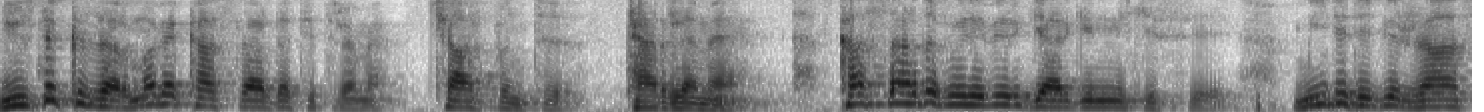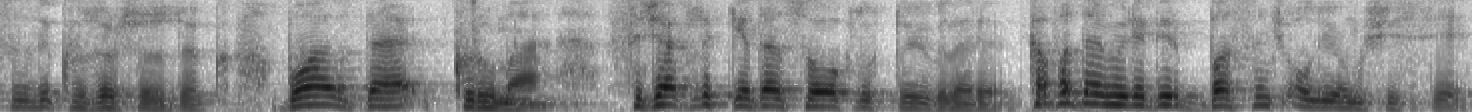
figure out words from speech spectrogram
Yüzde kızarma ve kaslarda titreme, çarpıntı, terleme, kaslarda böyle bir gerginlik hissi, midede bir rahatsızlık, huzursuzluk, boğazda kuruma, sıcaklık ya da soğukluk duyguları, kafada böyle bir basınç oluyormuş hissi,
